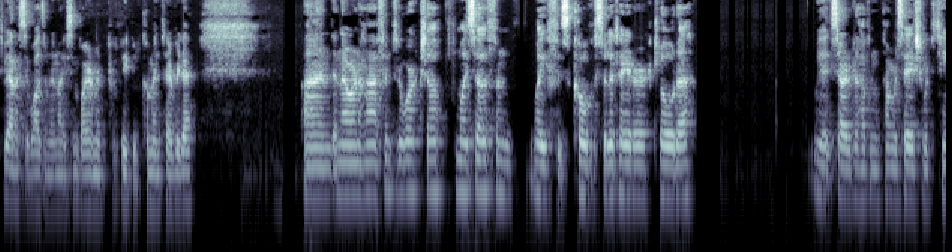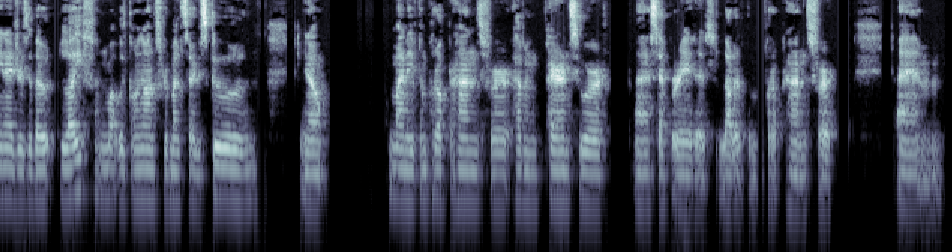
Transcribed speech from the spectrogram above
to be honest, it wasn't a nice environment for people to come into every day. And an hour and a half into the workshop, myself and my co-facilitator, Clodagh, we started having a conversation with the teenagers about life and what was going on for them outside of school. And, you know, many of them put up their hands for having parents who were uh, separated. A lot of them put up their hands for um,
